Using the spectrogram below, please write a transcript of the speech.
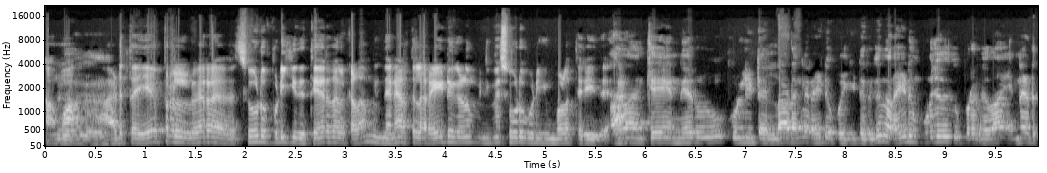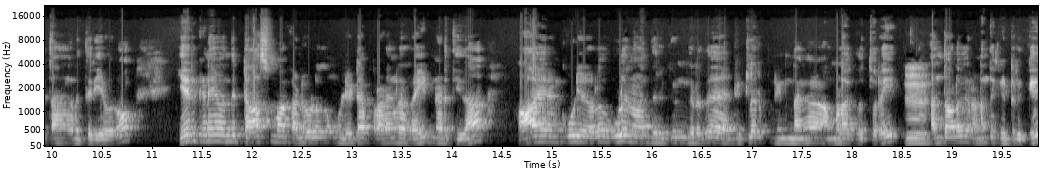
ஆமா அடுத்த ஏப்ரல் வேற சூடு பிடிக்குது தேர்தல் களம் இந்த நேரத்துல ரைடுகளும் இனிமே சூடு பிடிக்கும் போல தெரியுது. அதான் கே என் நேரு உள்ளிட்ட எல்லா இடங்களும் ரைடு போய்கிட்டு இருக்கு. இந்த ரைடு முடிஞ்சதுக்கு பிறகுதான் என்ன எடுத்தாங்கன்னு தெரிய வரும். ஏற்கனவே வந்து டாஸ்மாக் அலுவலகம் உள்ளிட்ட பல இடங்களை ரைடு நடத்தி தான் ஆயிரம் கோடி அளவு ஊழல் நடந்திருக்குங்கிறத டிக்ளேர் பண்ணியிருந்தாங்க அமலாக்கத்துறை. அந்த அளவுக்கு நடந்துகிட்டு இருக்கு.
